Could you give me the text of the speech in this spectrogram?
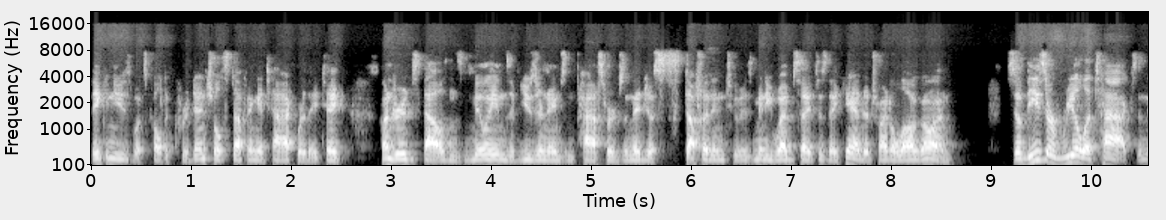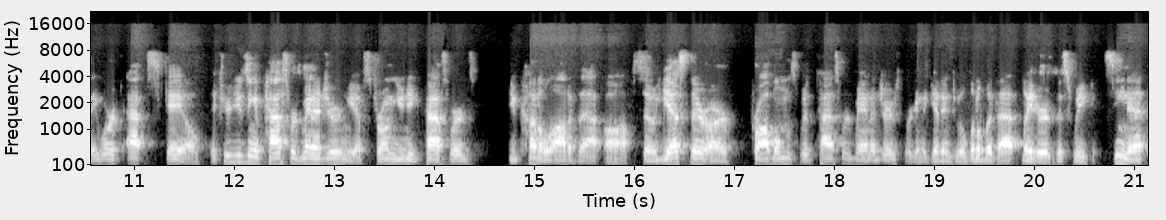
They can use what's called a credential stuffing attack where they take hundreds thousands millions of usernames and passwords and they just stuff it into as many websites as they can to try to log on. So these are real attacks and they work at scale. If you're using a password manager and you have strong unique passwords you cut a lot of that off. So yes, there are problems with password managers. We're going to get into a little bit of that later this week at CNET,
